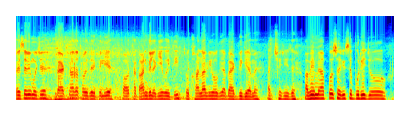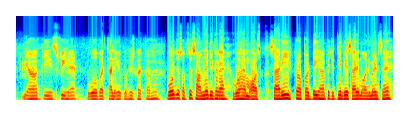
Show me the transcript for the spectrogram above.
वैसे भी मुझे बैठना था थोड़ी देर के लिए और थकान भी लगी हुई थी तो खाना भी हो गया, बैठ भी गया मैं। अच्छी चीज़ है। अभी मैं आपको सही से पूरी जो यहाँ की हिस्ट्री है, वो बताने की कोशिश करता हूँ। वो जो सबसे सामने दिख रहा है, वो है मॉस्क सारी प्रॉपर्टी यहाँ पे जितनी भी सारे मॉन्यूमेंट्स हैं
